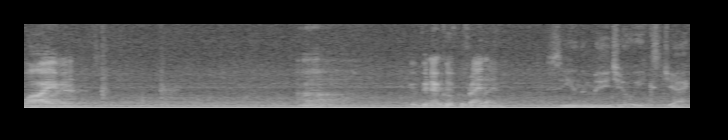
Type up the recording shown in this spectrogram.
Why, man? Uh, you've been a good friend. See you in the major leagues, Jack.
